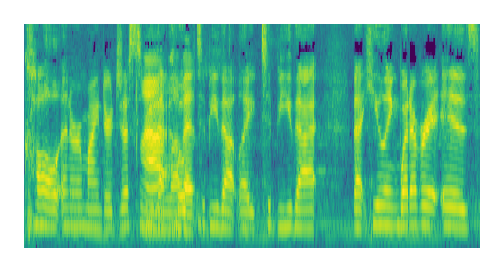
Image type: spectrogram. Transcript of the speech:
call and a reminder just to be Ah, that hope, it. to be that light, to be that that healing, whatever it is.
